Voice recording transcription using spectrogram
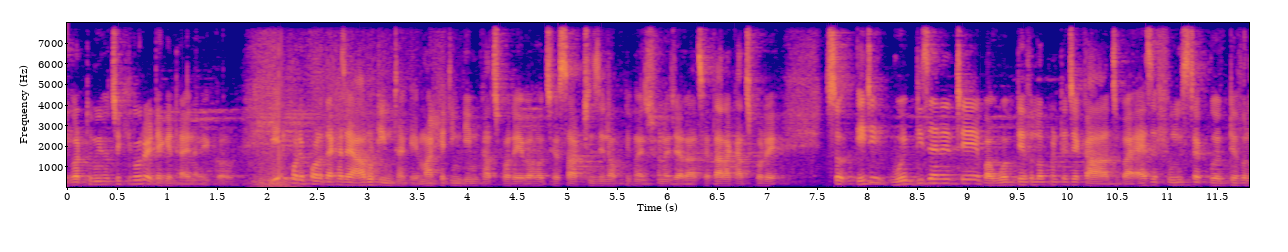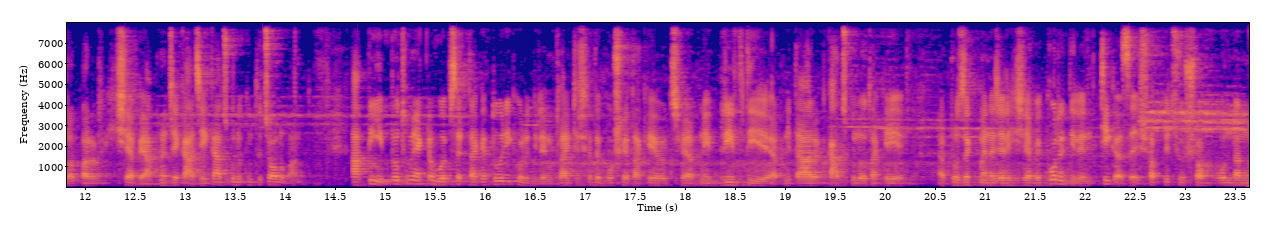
এবার তুমি হচ্ছে কী করো, এটাকে ডাইনামিক করো। এরপরে পরে দেখা যায় আরও টিম থাকে মার্কেটিং টিম কাজ করে বা হচ্ছে সার্চ ইঞ্জিন অপটিমাইজেশনে যারা আছে, তারা কাজ করে। সো এই যে ওয়েব ডিজাইনের যে বা ওয়েব ডেভেলপমেন্টের যে কাজ বা as a full stack web developer হিসাবে আপনার যে কাজ, এই কাজগুলো কিন্তু চলমান। আপনি প্রথমে একটা ওয়েবসাইট তাকে তৈরি করে দিলেন। ক্লায়েন্টের সাথে বসে তাকে হচ্ছে আপনি ব্রিফ দিয়ে আপনি তার কাজগুলো তাকে প্রজেক্ট ম্যানেজার হিসাবে করে দিলেন। ঠিক আছে সব কিছু সব অন্যান্য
